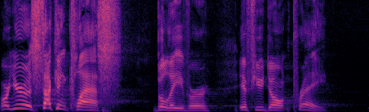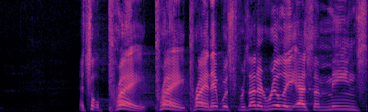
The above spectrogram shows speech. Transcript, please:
or you're a second class believer if you don't pray. And so pray, pray, pray. And it was presented really as a means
